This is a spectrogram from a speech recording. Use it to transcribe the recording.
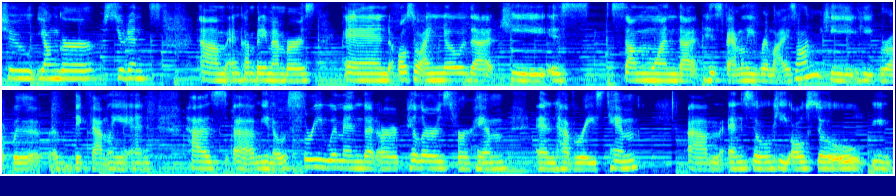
to younger students um, and company members. And also, I know that he is someone that his family relies on. He he grew up with a, a big family and has um, you know three women that are pillars for him and have raised him. Um, and so he also you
